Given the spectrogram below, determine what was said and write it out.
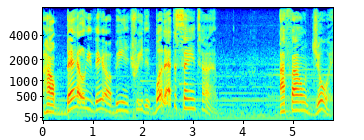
how badly they are being treated. But at the same time, I found joy.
